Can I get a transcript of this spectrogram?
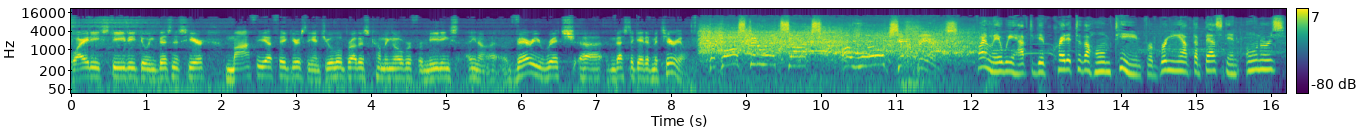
Whitey, Stevie doing business here, mafia figures, the Angiulo brothers coming over for meetings. You know, very rich uh, investigative material. The Boston Red Sox are world champions. Finally, we have to give credit to the home team for bringing out the best in owners,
